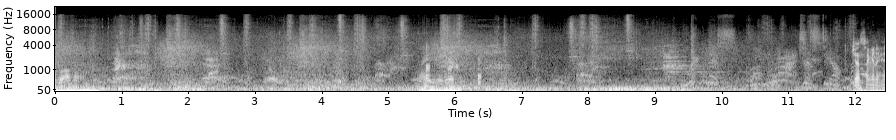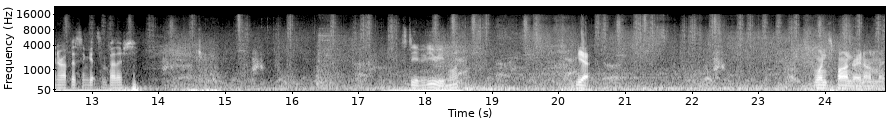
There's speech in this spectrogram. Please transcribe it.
I actually wall that. I need it. Jess, I'm gonna interrupt this and get some feathers. Steve, have you eaten one? Yeah. One spawned right on my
